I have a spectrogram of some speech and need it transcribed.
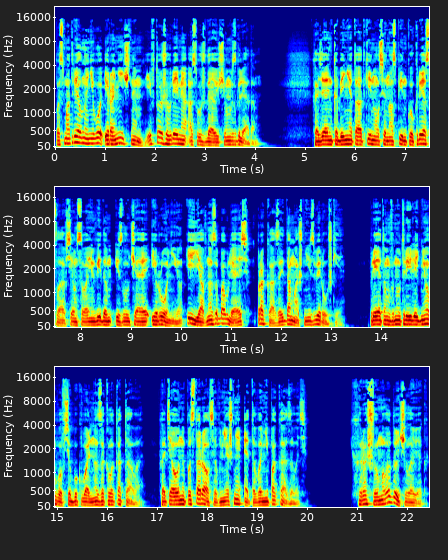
посмотрел на него ироничным и в то же время осуждающим взглядом. Хозяин кабинета откинулся на спинку кресла, всем своим видом излучая иронию и явно забавляясь проказой домашней зверушки. При этом внутри Леднева все буквально заклокотало, хотя он и постарался внешне этого не показывать. «Хорошо, молодой человек.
